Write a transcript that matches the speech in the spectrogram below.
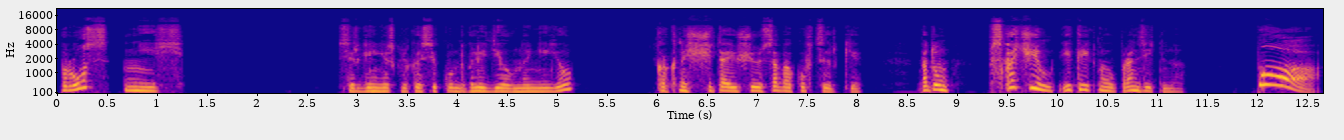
проснись!» Сергей несколько секунд глядел на нее, как на считающую собаку в цирке. Потом вскочил и крикнул пронзительно. — Пап!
